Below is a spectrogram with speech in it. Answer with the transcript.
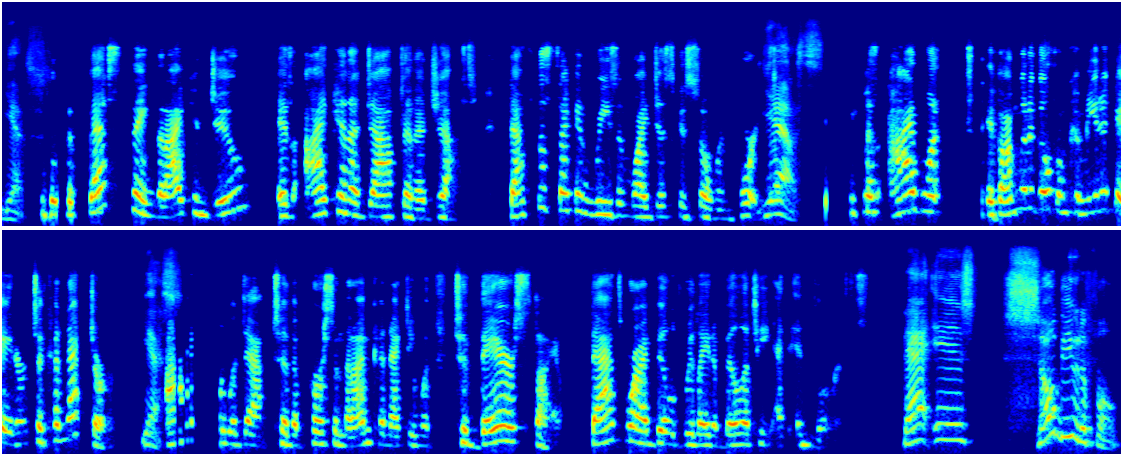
Yes. The, the best thing that I can do is I can adapt and adjust. That's the second reason why DISC is so important. Yes. Because I want, if I'm going to go from communicator to connector, yes, I want to adapt to the person that I'm connecting with, to their style. That's where I build relatability and influence. That is so beautiful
